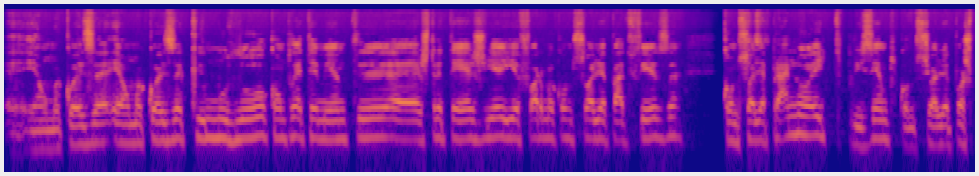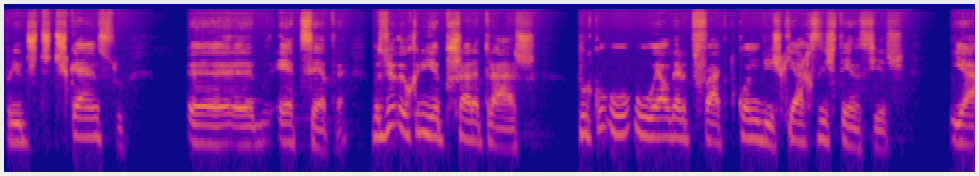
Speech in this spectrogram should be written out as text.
Eh, é uma, coisa, é uma coisa que mudou completamente a estratégia e a forma como se olha para a defesa, como se olha para a noite, por exemplo, como se olha para os períodos de descanso, eh, etc. Mas eu, eu queria puxar atrás, porque o, o Helder, de facto, quando diz que há resistências e há,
